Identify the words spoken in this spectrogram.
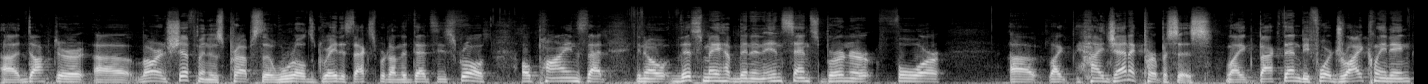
uh, Dr. Uh, Lawrence Schiffman, who's perhaps the world's greatest expert on the Dead Sea Scrolls, opines that you know this may have been an incense burner for uh, like hygienic purposes. Like back then, before dry cleaning,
